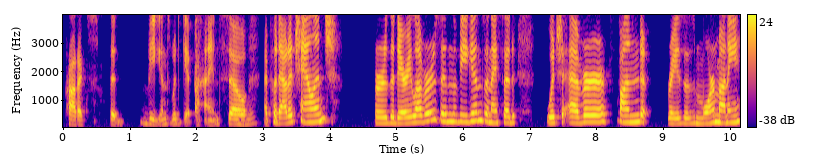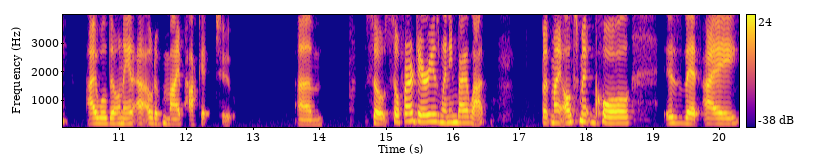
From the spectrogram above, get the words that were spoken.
products that vegans would get behind. So Mhm. I put out a challenge for the dairy lovers and the vegans, and I said, whichever fund raises more money, I will donate out of my pocket too. Um, so so far, dairy is winning by a lot, but my ultimate goal is that I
